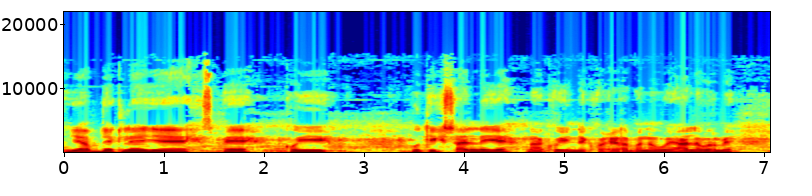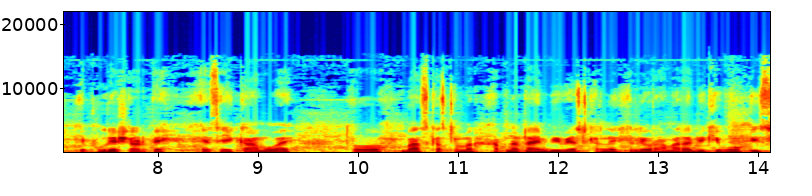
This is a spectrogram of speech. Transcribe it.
ये आप देख ले, ये इस पर कोई बुटीक स्टाइल नहीं है, ना कोई नेक वगैरह बना हुआ है ऑल ओवर में। ये पूरे शर्ट पे ऐसे ही काम हुआ है। तो बस कस्टमर अपना टाइम भी वेस्ट करने के लिए और हमारा भी कि वो पीस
